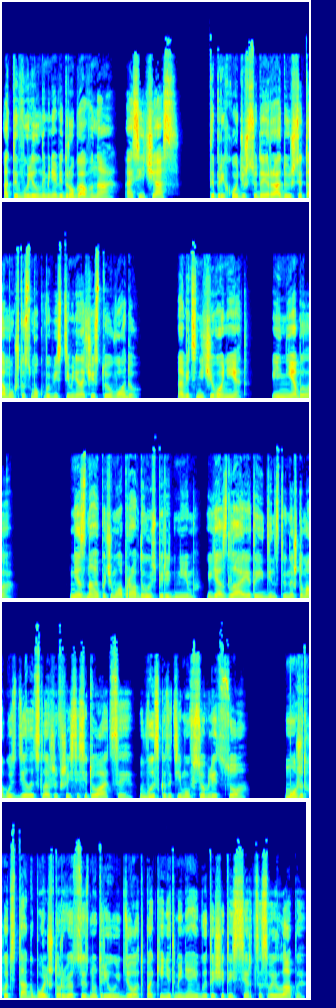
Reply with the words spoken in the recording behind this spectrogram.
а ты вылил на меня ведро говна. А сейчас? Ты приходишь сюда и радуешься тому, что смог вывести меня на чистую воду? А ведь ничего нет. И не было. Не знаю, почему оправдываюсь перед ним. Я зла, и это единственное, что могу сделать в сложившейся ситуации. Высказать ему все в лицо. Может, хоть так боль, что рвется изнутри, уйдет, покинет меня и вытащит из сердца свои лапы.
